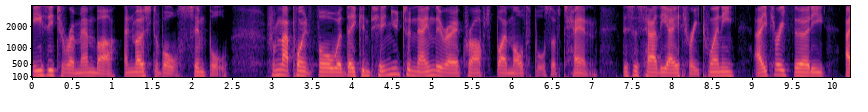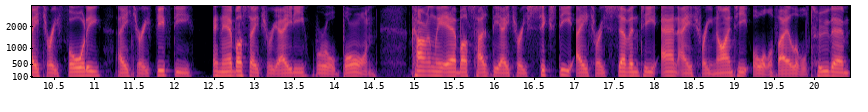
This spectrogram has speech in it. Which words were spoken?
easy to remember, and most of all, simple. From that point forward, they continued to name their aircraft by multiples of 10. This is how the A320, A330, A340, A350, and Airbus A380 were all born. Currently, Airbus has the A360, A370, and A390 all available to them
